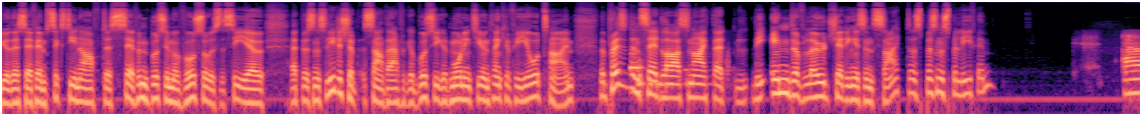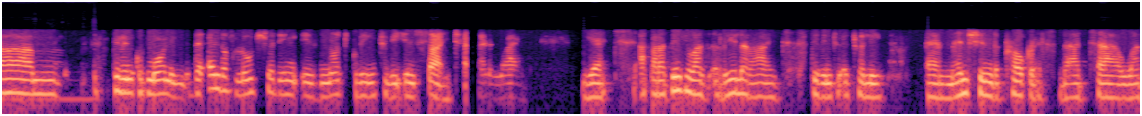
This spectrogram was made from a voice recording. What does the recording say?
View this FM 16 after 7. Busi Mavuso is the CEO at Business Leadership South Africa. Busi, good morning to you and thank you for your time. The president said last night that the end of load shedding is in sight. Does business believe him? Um, Stephen, good morning. The end of load shedding is not going to be in sight while yet. But I think he was really right, Stephen, to actually uh, mention the progress that uh, was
